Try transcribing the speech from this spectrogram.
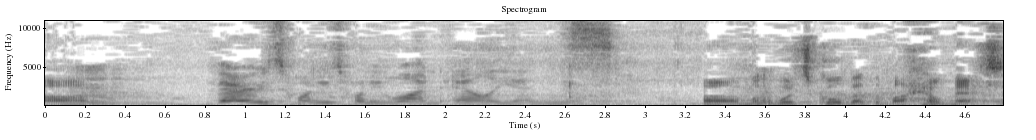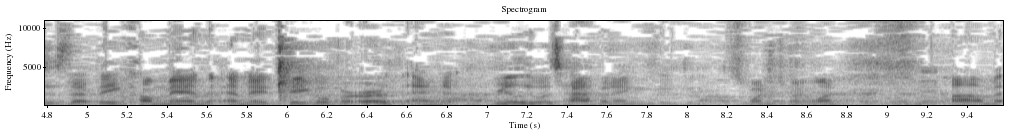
Um, hmm. Very 2021 aliens. Um, what's cool about the biomechs is that they come in and they take over Earth, and really what's happening, 2021, um,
